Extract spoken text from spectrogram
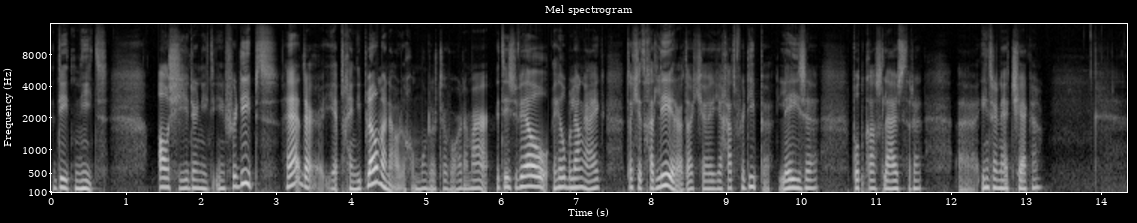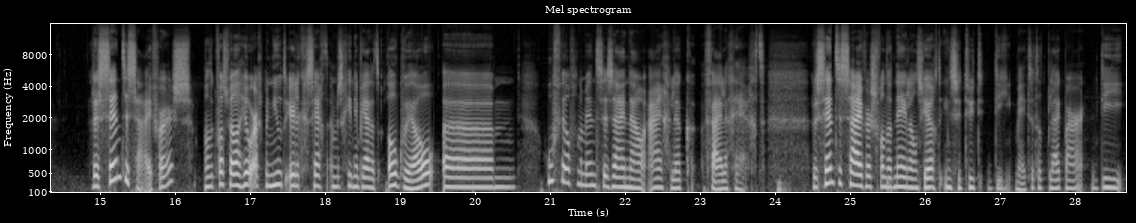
dit niet als je je er niet in verdiept. Hè? Er, je hebt geen diploma nodig om moeder te worden, maar het is wel heel belangrijk dat je het gaat leren, dat je je gaat verdiepen, lezen, podcast luisteren, uh, internet checken. Recente cijfers, want ik was wel heel erg benieuwd eerlijk gezegd, en misschien heb jij dat ook wel. Um, hoeveel van de mensen zijn nou eigenlijk veilig gehecht? Recente cijfers van het Nederlands Jeugdinstituut, die meten dat blijkbaar, die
